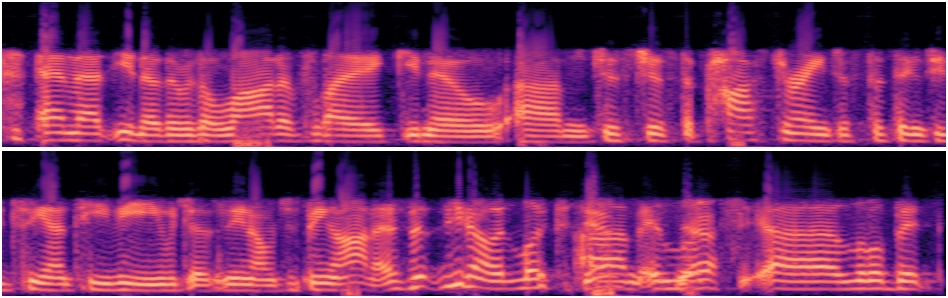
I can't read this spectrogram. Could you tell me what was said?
and that you know there was a lot of like you know um, just just the posturing, just the things you'd see on TV, which is you know just being honest, you know, it looked yeah. um, it looked yeah. uh, a little bit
